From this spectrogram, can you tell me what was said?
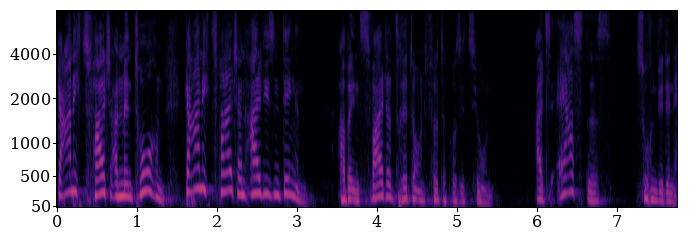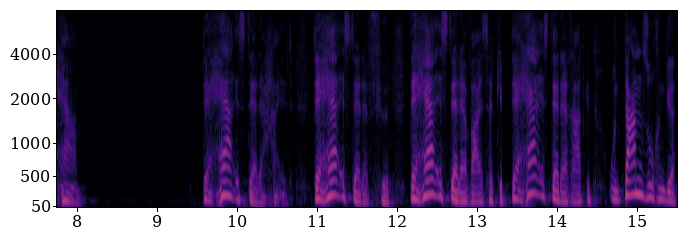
gar nichts falsch an Mentoren, gar nichts falsch an all diesen Dingen. Aber in zweiter, dritter und vierter Position. Als erstes suchen wir den Herrn. Der Herr ist der, der heilt. Der Herr ist der, der führt. Der Herr ist der, der Weisheit gibt. Der Herr ist der, der Rat gibt. Und dann suchen wir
